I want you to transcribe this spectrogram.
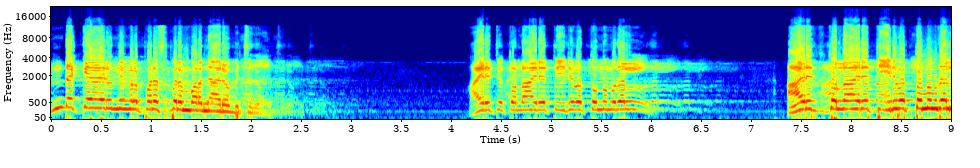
എന്തൊക്കെയായിരുന്നു നിങ്ങൾ പരസ്പരം പറഞ്ഞ് ആരോപിച്ചത്? ആയിരത്തി തൊള്ളായിരത്തി ഇരുപത്തി ഒന്ന് മുതൽ ആയിരത്തി തൊള്ളായിരത്തി ഇരുപത്തി ഒന്ന് മുതൽ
